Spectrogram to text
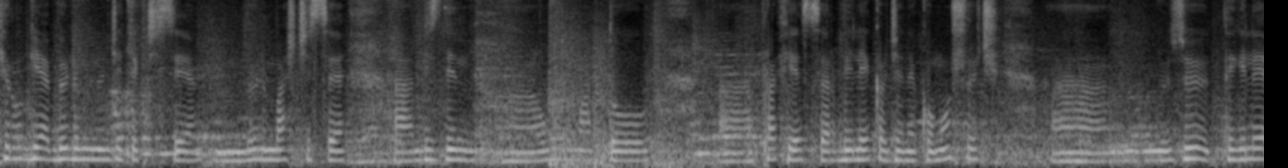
хирургия бөлүмүнүн жетекчиси бөлүм башчысы биздин урматтуу профессор белеков жана комошевич өзү деги эле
